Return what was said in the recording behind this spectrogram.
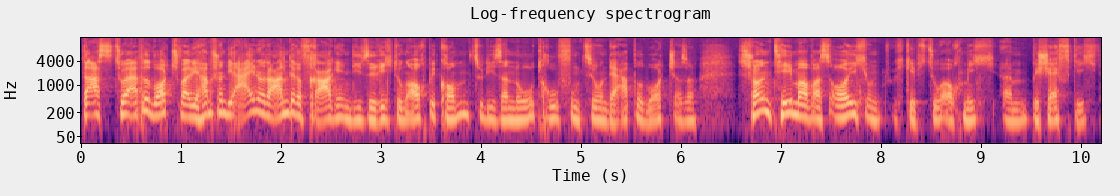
das zur Apple Watch, weil wir haben schon die ein oder andere Frage in diese Richtung auch bekommen, zu dieser Notruffunktion der Apple Watch. Also ist schon ein Thema, was euch und ich gebe es zu, auch mich ähm, beschäftigt.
